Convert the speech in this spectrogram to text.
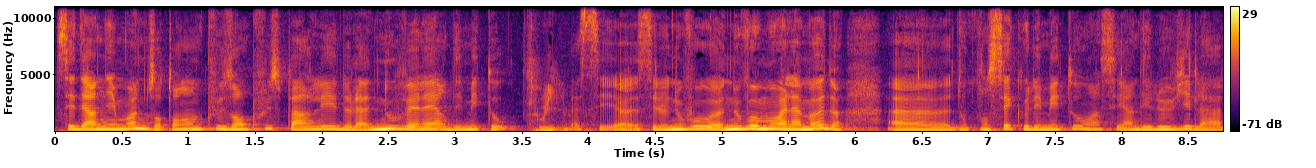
Ces derniers mois, nous entendons de plus en plus parler de la nouvelle ère des métaux. Oui. Bah, euh, c'est le nouveau, euh, nouveau mot à la mode. Euh, donc on sait que les métaux, hein, c'est un des leviers de la,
